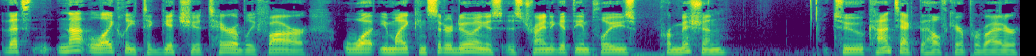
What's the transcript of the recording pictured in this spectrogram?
That's not likely to get you terribly far. What you might consider doing is, is trying to get the employee's permission to contact the healthcare provider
